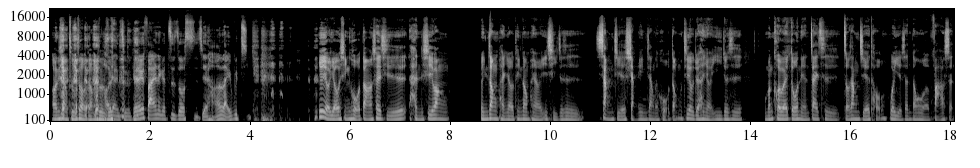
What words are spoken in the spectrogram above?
哦，你想出兽装是不是？好想出，可是发现那个制作时间好像来不及。因为有游行活动，所以其实很希望民众朋友、听众朋友一起就是上街响应这样的活动。其实我觉得很有意义，就是我们睽违多年再次走上街头，为野生动物而发声。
